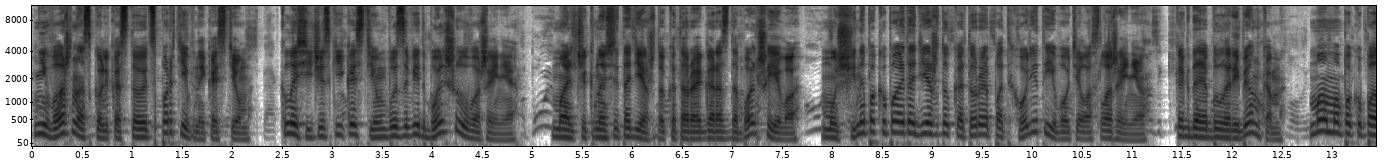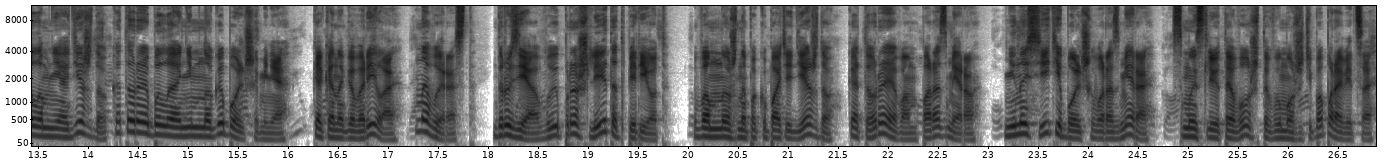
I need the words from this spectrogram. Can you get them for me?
Неважно, сколько стоит спортивный костюм. Классический костюм вызовет больше уважения. Мальчик носит одежду, которая гораздо больше его. Мужчина покупает одежду, которая подходит его телосложению. Когда я был ребенком, мама покупала мне одежду, которая была немного больше меня. Как она говорила, на вырост. Друзья, вы прошли этот период. Вам нужно покупать одежду, которая вам по размеру. Не носите большего размера, с мыслью того, что вы можете поправиться.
